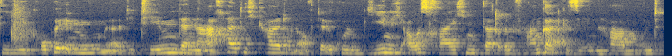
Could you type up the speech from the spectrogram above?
die Gruppe eben äh, die Themen der Nachhaltigkeit und auch der Ökologie nicht ausreichend darin verankert gesehen haben. Und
